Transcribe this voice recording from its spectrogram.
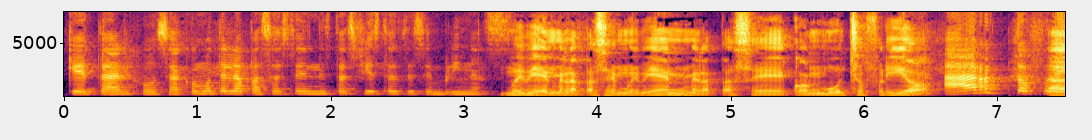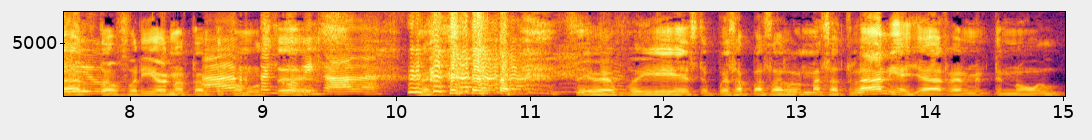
¿Qué tal, Josa? ¿Cómo te la pasaste en estas fiestas decembrinas? Muy bien, me la pasé muy bien, me la pasé con mucho frío. Harto frío. Harto frío, no tanto como ustedes. sí, me fui este pues a pasar al Mazatlán y allá realmente no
